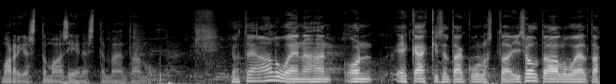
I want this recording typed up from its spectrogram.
marjastamaan, sienestämään tai muuta? Joo, tämä alueenahan on, ehkä äkkiseltään kuulostaa isolta alueelta,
